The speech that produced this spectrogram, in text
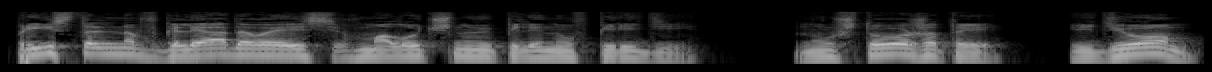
пристально вглядываясь в молочную пелену впереди. «Ну что же ты? Идем!»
